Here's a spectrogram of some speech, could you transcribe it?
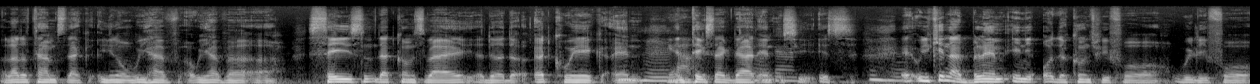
a lot of times like you know we have we have a, a season that comes by the the earthquake and Yeah. and things like that Oh, and see it's uh, you cannot blame any other country for really for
